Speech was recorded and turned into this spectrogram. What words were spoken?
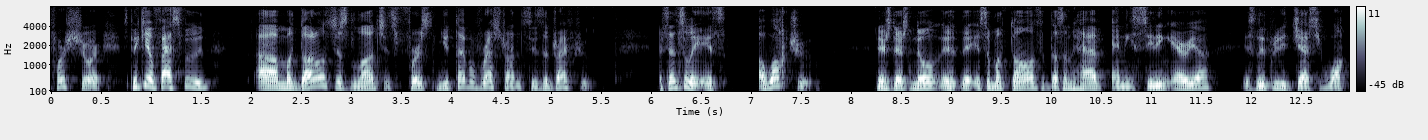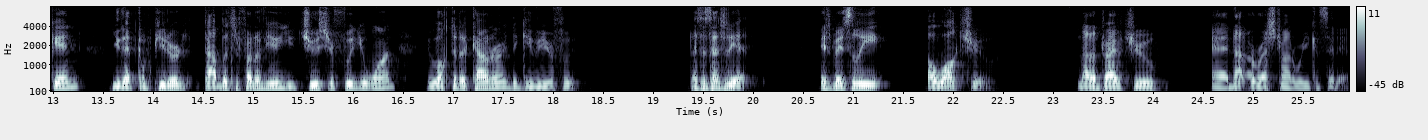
for sure. Speaking of fast food, uh, McDonald's just launched its first new type of restaurant since the drive-through. Essentially, it's a walkthrough. There's there's no it's a McDonald's that doesn't have any seating area. It's literally just you walk in, you got computer tablets in front of you, you choose your food you want, you walk to the counter, they give you your food. That's essentially it. It's basically a walkthrough, not a drive-through, and not a restaurant where you can sit in.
